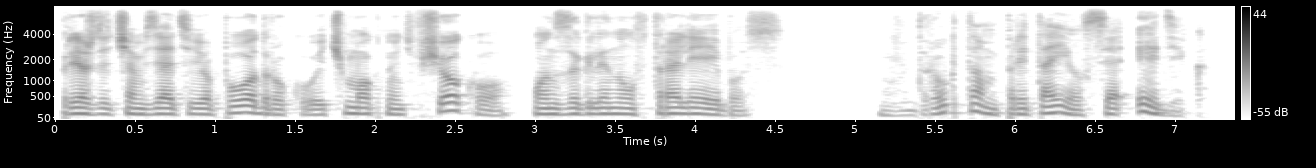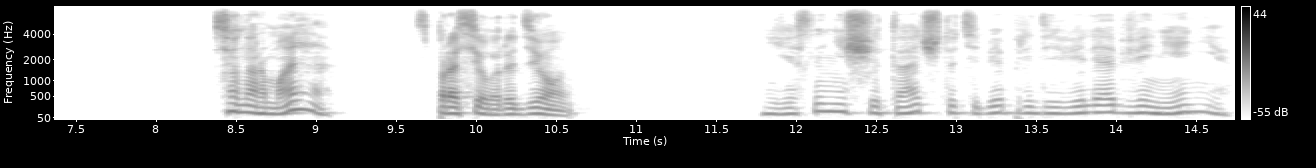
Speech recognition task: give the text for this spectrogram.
Прежде чем взять ее под руку и чмокнуть в щеку, он заглянул в троллейбус. Вдруг там притаился Эдик. «Все нормально?» – спросил Родион. «Если не считать, что тебе предъявили обвинение.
